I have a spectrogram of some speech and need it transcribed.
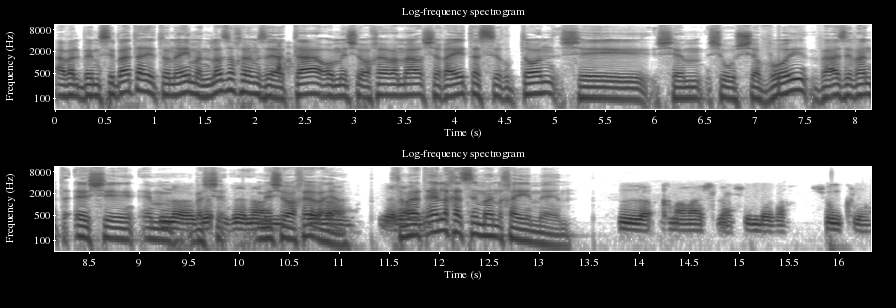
אבל במסיבת העיתונאים, אני לא זוכר אם זה אתה או מישהו אחר אמר שראית סרטון ש... שהם... שהוא שבוי, ואז הבנת אה, שהם... לא, בש... זה, זה לא... מישהו אחר זה היה. לא, זאת לא אומרת. אין לך סימן חיים מהם. לא, ממש לא, שום דבר. שום כלום.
